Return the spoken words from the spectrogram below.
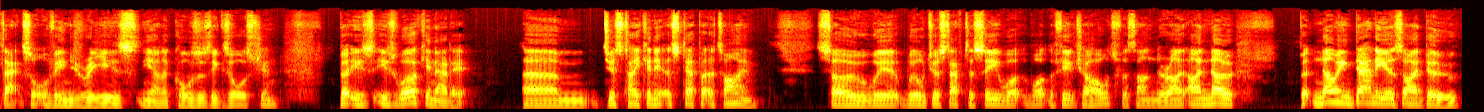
that sort of injury is, you know, causes exhaustion, but he's, he's working at it. Um, just taking it a step at a time. So we we'll just have to see what, what the future holds for Thunder. I, I know, but knowing Danny as I do,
